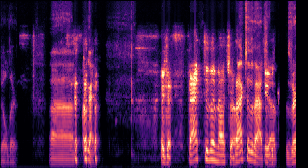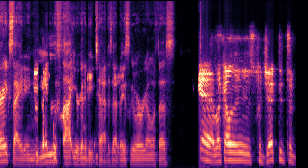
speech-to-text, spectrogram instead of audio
Builder. Uh, okay, Okay, back to the matchup. back to the matchup. It was- very exciting. You thought you were going to beat Ted. Is that basically where we're going with this? yeah, like I was projected to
